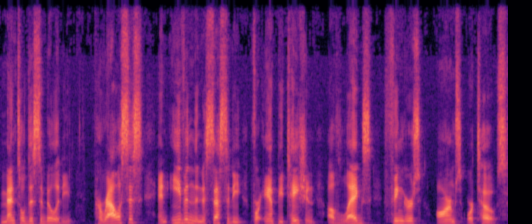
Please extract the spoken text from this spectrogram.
mental disability, paralysis, and even the necessity for amputation of legs, fingers, arms, or toes.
